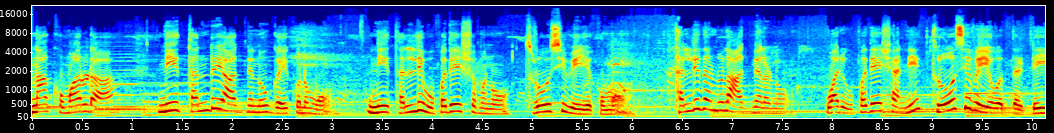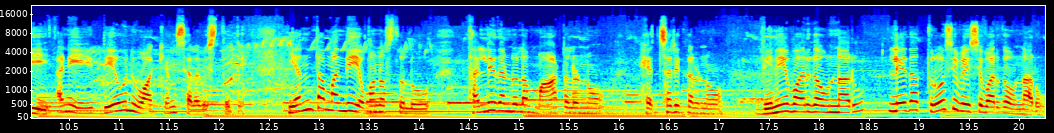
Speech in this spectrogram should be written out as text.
నా కుమారుడా నీ తండ్రి ఆజ్ఞను గైకొనుము. నీ తల్లి ఉపదేశమును త్రోసివేయకుము. తల్లిదండ్రుల ఆజ్ఞలను వారి ఉపదేశాన్ని త్రోసివేయవద్దండి అని దేవుని వాక్యం సెలవిస్తుంది. ఎంతమంది యవనస్తులు తల్లిదండ్రుల మాటలను హెచ్చరికలను వినేవారుగా ఉన్నారు లేదా త్రోసివేసేవారుగా ఉన్నారు?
